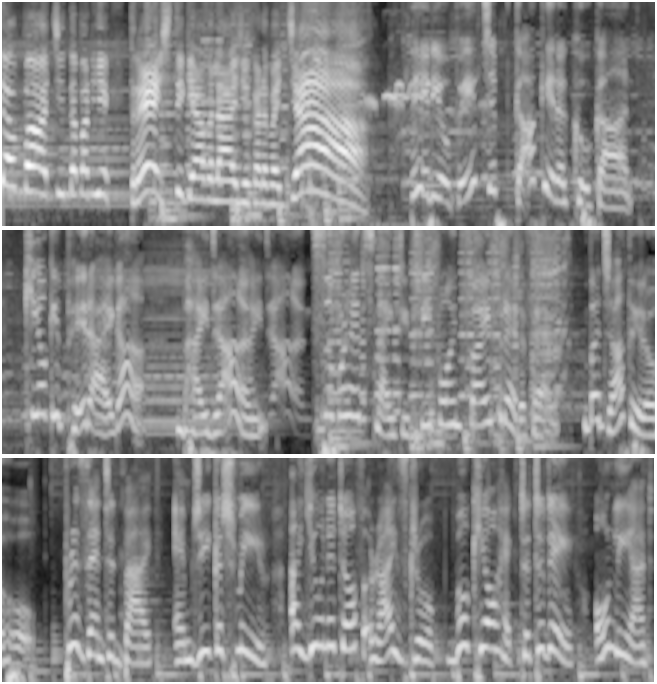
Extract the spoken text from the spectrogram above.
तो बाची दबन ये त्रेश ती क्या बलाय कट बच्चा? रेडियो पे चिपका के रखो कान। क्योंकि फिर आएगा भाईजान सुपर हिट्स 93.5 रेड एफएम बजाते रहो presented by MG Kashmir, a unit of Rise Group. Book your hectare today only at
